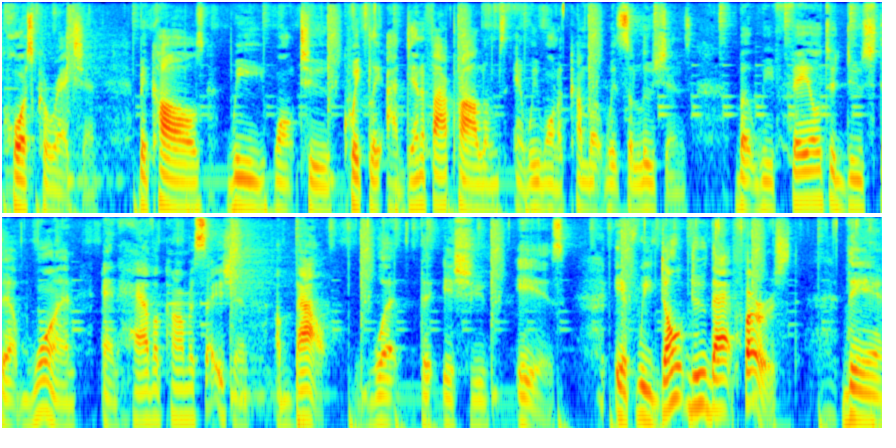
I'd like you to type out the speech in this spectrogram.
course correction because we want to quickly identify problems and we want to come up with solutions. But we fail to do step one and have a conversation about what the issue is. If we don't do that first, then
